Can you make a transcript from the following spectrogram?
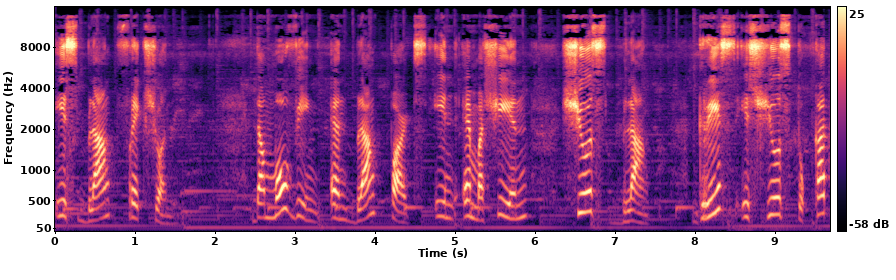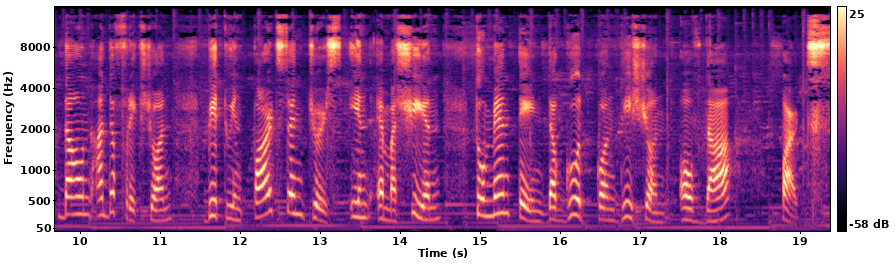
is blank friction. The moving and blank parts in a machine use blank. Grease is used to cut down on the friction between parts and gears in a machine to maintain the good condition of the parts.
